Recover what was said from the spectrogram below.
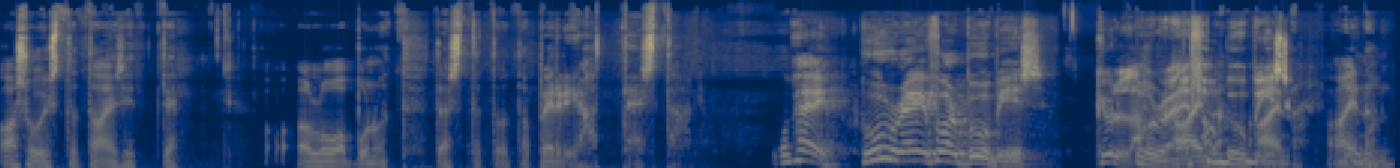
asuista tai sitten luopunut tästä tota, periaatteestaan. No hei, hooray for boobies. Kyllä, Hooray for aina, boobies. aina, aina. Mm,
